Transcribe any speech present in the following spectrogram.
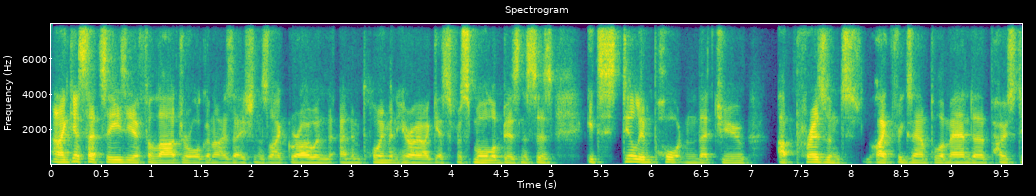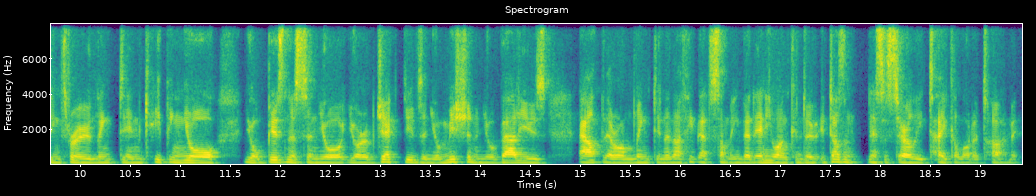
and I guess that's easier for larger organizations like Grow and, and Employment Hero. I guess for smaller businesses, it's still important that you are present. Like for example, Amanda posting through LinkedIn, keeping your your business and your your objectives and your mission and your values out there on LinkedIn. And I think that's something that anyone can do. It doesn't necessarily take a lot of time. It,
